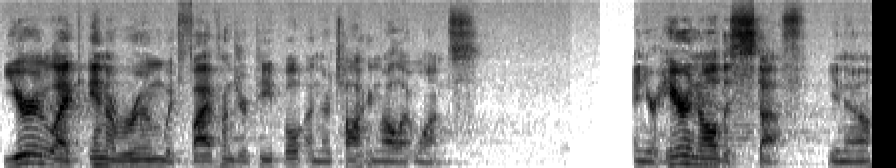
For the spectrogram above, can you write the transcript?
you're like in a room with 500 people and they're talking all at once. And you're hearing all this stuff, you know?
